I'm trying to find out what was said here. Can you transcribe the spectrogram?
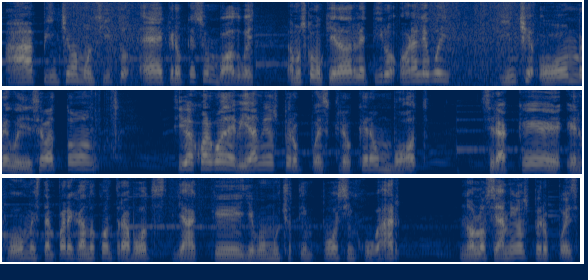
Ah, pinche mamoncito. Eh, creo que es un bot, güey. Vamos como quiera darle tiro. Órale, güey. Pinche hombre, güey. Ese vato. Sí bajó algo de vida, amigos, pero pues creo que era un bot. ¿Será que el juego me está emparejando contra bots ya que llevo mucho tiempo sin jugar? No lo sé, amigos, pero pues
